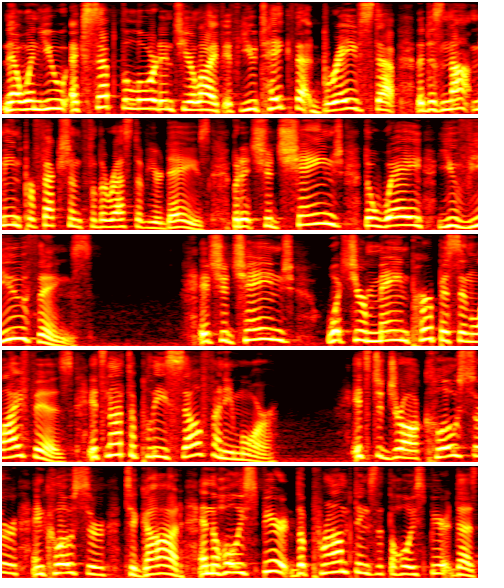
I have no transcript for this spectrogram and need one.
Now, when you accept the Lord into your life, if you take that brave step, that does not mean perfection for the rest of your days, but it should change the way you view things. It should change what your main purpose in life is. It's not to please self anymore. It's to draw closer and closer to God and the Holy Spirit, the promptings that the Holy Spirit does.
